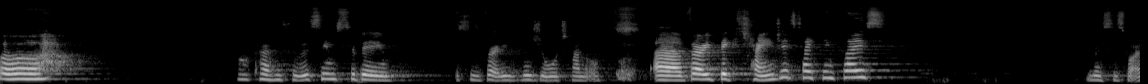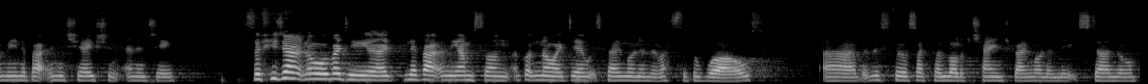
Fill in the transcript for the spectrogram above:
Uh, okay, so this seems to be this is very visual channel. Uh, very big changes taking place. This is what I mean about initiation energy. So if you don't know already, I live out in the Amazon. I've got no idea what's going on in the rest of the world. Uh, but this feels like a lot of change going on in the external.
